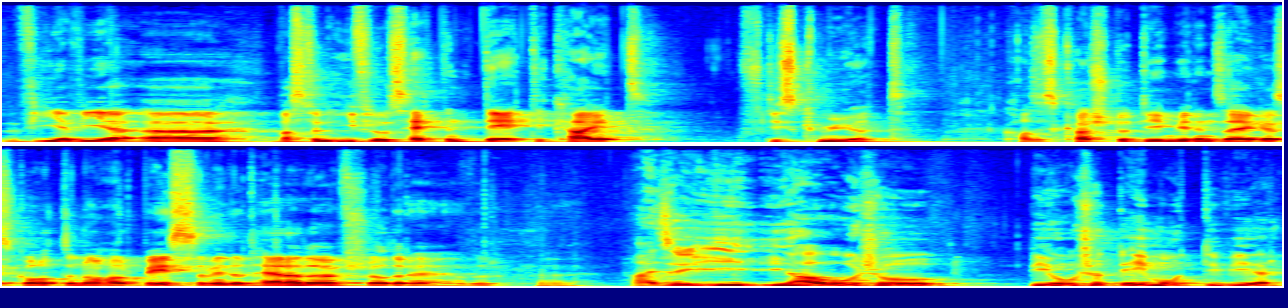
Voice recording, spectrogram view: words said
wie, wie, äh, was für einen Einfluss hat denn Tätigkeit auf dein Gemüt? Kannst, kannst du dir irgendwie dann sagen, es geht dann nachher besser, wenn du her darfst? Oder, oder, äh. Also ich, ich habe auch schon, bin auch schon demotiviert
